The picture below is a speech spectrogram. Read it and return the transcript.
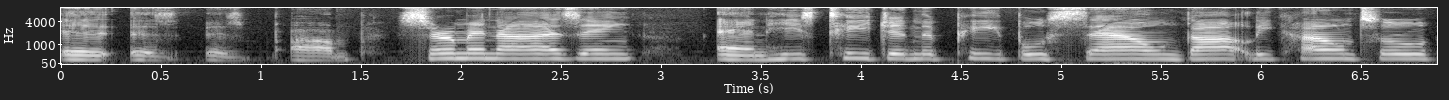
is is, is um, sermonizing and he's teaching the people sound godly counsel,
